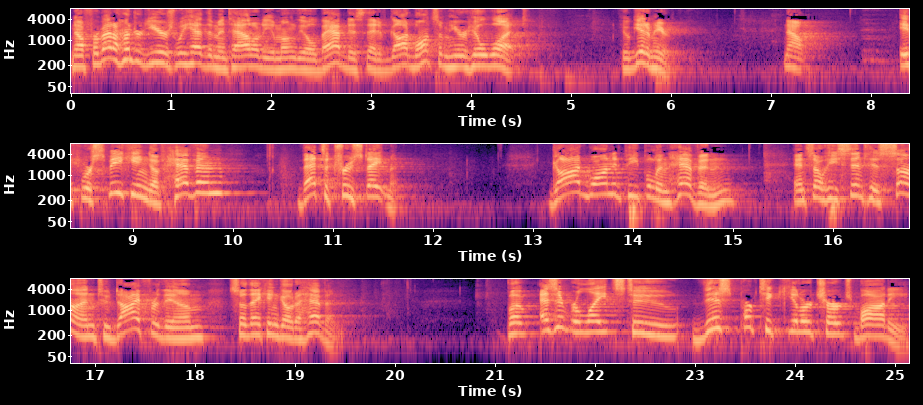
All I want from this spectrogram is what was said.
Now, for about 100 years, we had the mentality among the old Baptists that if God wants them here, He'll what? He'll get them here. Now, if we're speaking of heaven, that's a true statement. God wanted people in heaven, and so He sent His Son to die for them so they can go to heaven. But as it relates to this particular church body,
